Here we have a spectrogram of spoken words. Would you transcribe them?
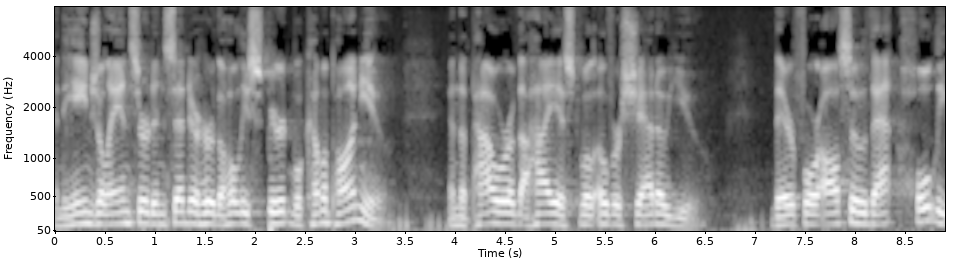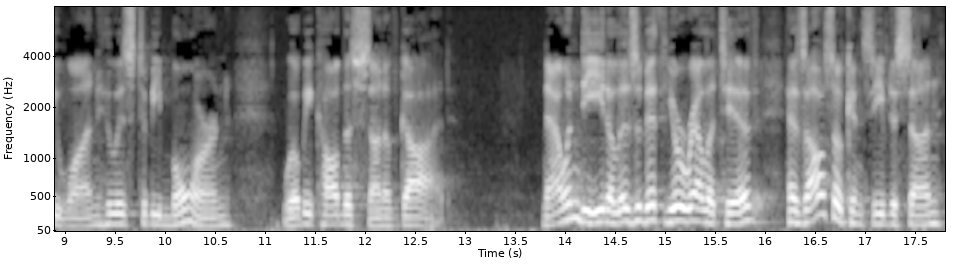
And the angel answered and said to her, The Holy Spirit will come upon you, and the power of the highest will overshadow you. Therefore, also that Holy One who is to be born will be called the Son of God. Now, indeed, Elizabeth, your relative, has also conceived a son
